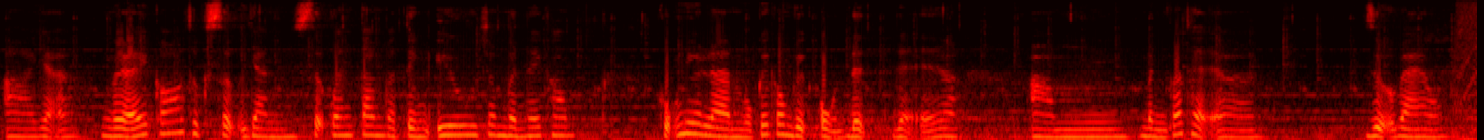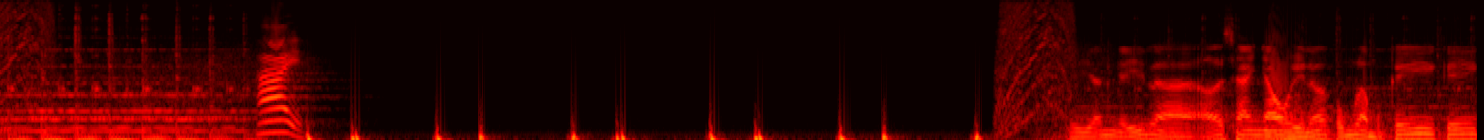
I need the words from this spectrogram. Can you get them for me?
À dạ, người ấy có thực sự dành sự quan tâm và tình yêu cho mình hay không? Cũng như là một cái công việc ổn định để um, mình có thể uh, dựa vào. hai thì anh nghĩ là ở xa nhau thì nó cũng là một cái cái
